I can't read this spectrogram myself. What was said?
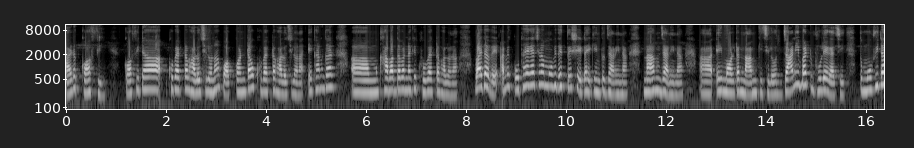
আর কফি। কফিটা খুব একটা ভালো ছিল না, পপকর্নটাও খুব একটা ভালো ছিল না। এখানকার খাবার দাবার নাকি খুব একটা ভালো না। বাই দ্য ওয়ে আমি কোথায় গেছিলাম মুভি দেখতে সেটাই কিন্তু জানি না, নাম জানি না। এই মলটার নাম কি ছিল জানি বাট ভুলে গেছি। তো মুভিটা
